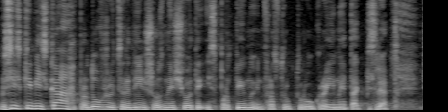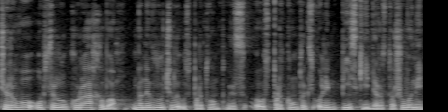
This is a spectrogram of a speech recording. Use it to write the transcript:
Російські війська продовжують серед іншого знищувати і спортивну інфраструктуру України. Так, після чергового обстрілу Курахово вони влучили у спорткомплекс у спорткомплекс Олімпійський, де розташований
